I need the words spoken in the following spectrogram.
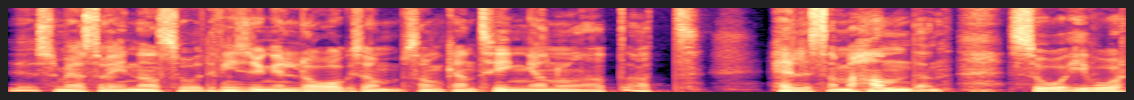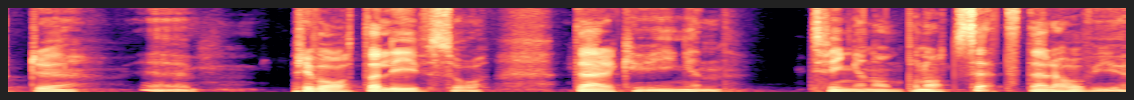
Eh, Som jag sa innan, så det finns ju ingen lag som, som kan tvinga någon att, att hälsa med handen. Så i vårt eh, eh, privata liv så där kan ju ingen tvinga någon på något sätt. Där har vi ju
